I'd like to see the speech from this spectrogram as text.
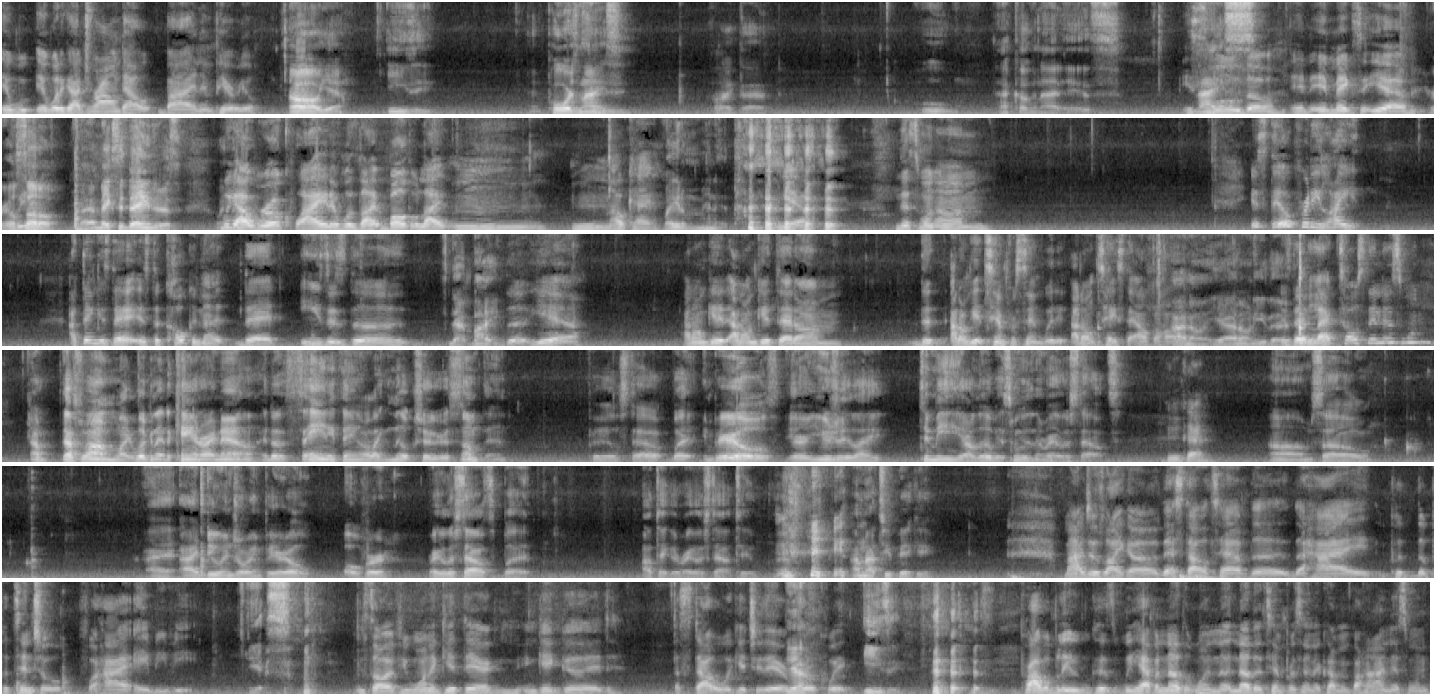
it w- it would have got drowned out by an imperial. Oh yeah, easy. Pours Mm-hmm. nice. I like that. Ooh, that coconut is It's Nice. smooth though. It it makes it yeah. real we, subtle. That makes it dangerous. We got real quiet and was like both were like mm, mm okay. Wait a minute. Yeah. This one, um, it's still pretty light. I think it's that it's the coconut that eases the that bite. the yeah. I don't get I don't get that um the I don't get ten percent with it. I don't taste the alcohol. I don't. Yeah, I don't either. Is there lactose in this one? I'm, that's why I'm like looking at the can right now. It doesn't say anything or like milk sugar or something. Imperial stout, but imperials are usually like to me are a little bit smoother than regular stouts. Okay. Um, so I I do enjoy imperial over regular stouts, but I'll take a regular stout too. I'm not too picky. I just like uh that stouts have the the high put the potential for high ABV. Yes. So if you want to get there and get good, a stout will get you there Yeah. real quick. Easy. Probably because we have another one, another ten percenter coming behind this one.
